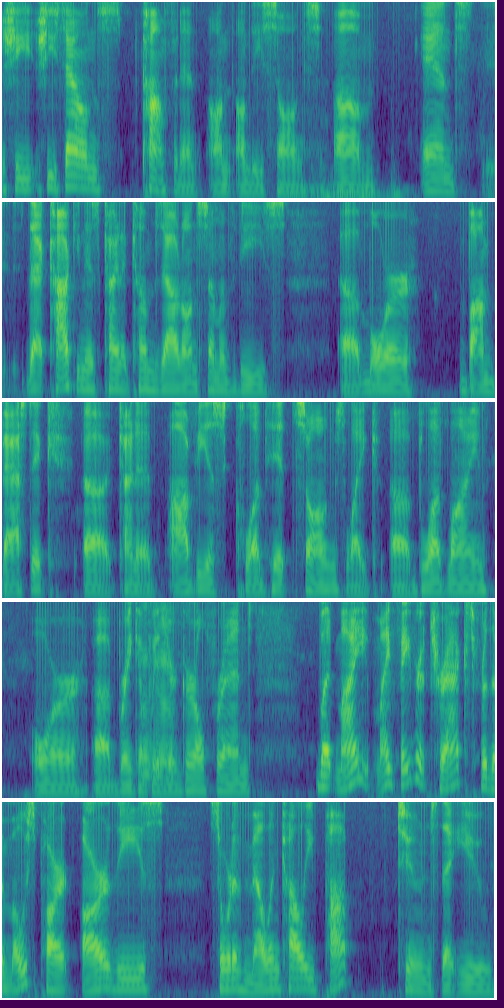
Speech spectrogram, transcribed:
she she sounds confident on on these songs, um, and that cockiness kind of comes out on some of these uh, more bombastic, uh, kind of obvious club hit songs like uh, "Bloodline" or uh, "Break Up with Your Girlfriend." But my my favorite tracks for the most part are these sort of melancholy pop tunes that you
